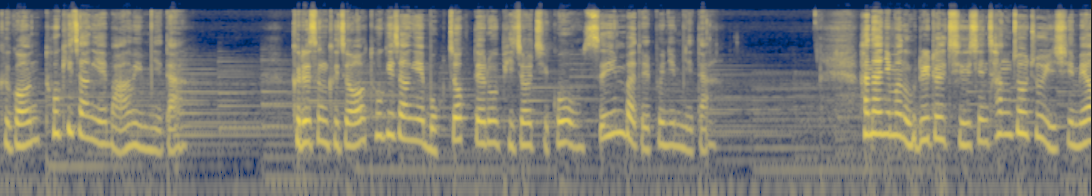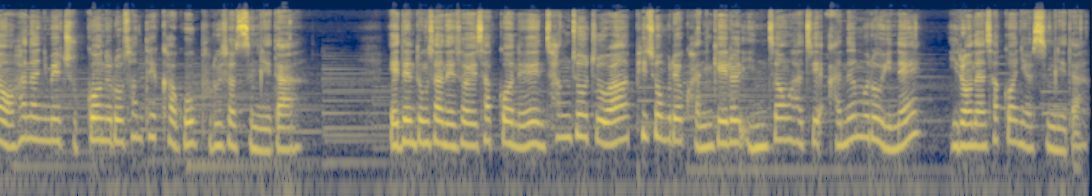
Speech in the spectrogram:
그건 토기장이의 마음입니다. 그릇은 그저 토기장의 목적대로 빚어지고 쓰임받을 뿐입니다. 하나님은 우리를 지으신 창조주이시며 하나님의 주권으로 선택하고 부르셨습니다. 에덴 동산에서의 사건은 창조주와 피조물의 관계를 인정하지 않음으로 인해 일어난 사건이었습니다.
